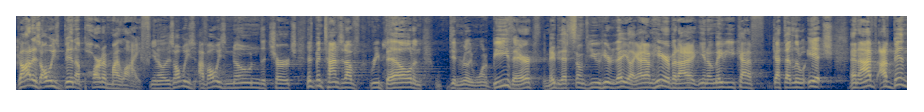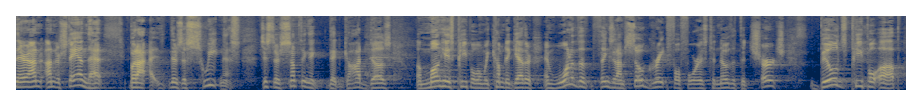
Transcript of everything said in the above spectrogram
God has always been a part of my life. You know, there's always, I've always known the church. There's been times that I've rebelled and didn't really want to be there. And maybe that's some of you here today. You're like, I'm here, but I, you know, maybe you kind of got that little itch. And I've, I've been there. I understand that. But I, there's a sweetness. Just there's something that, that God does among his people when we come together. And one of the things that I'm so grateful for is to know that the church builds people up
